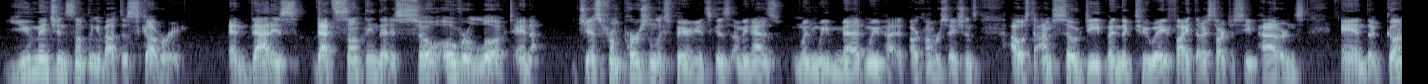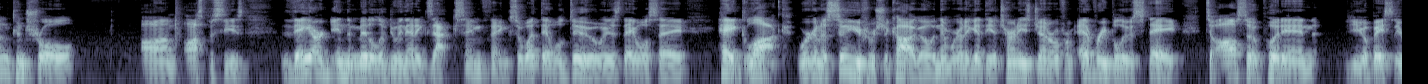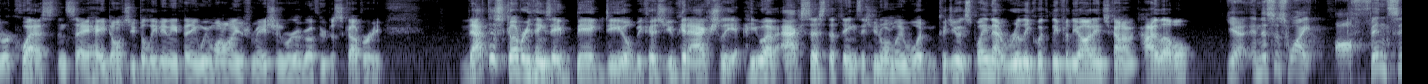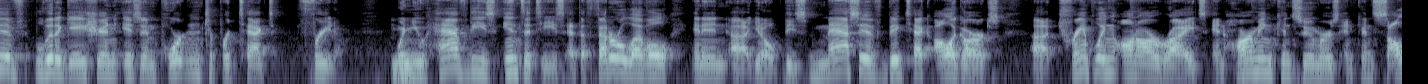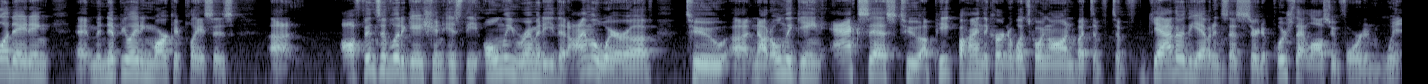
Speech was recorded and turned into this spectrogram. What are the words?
You mentioned something about discovery, and that is that's something that is so overlooked and just from personal experience, because I mean, as when we met, and we've had our conversations, I was I'm so deep in the two A fight that I start to see patterns, and the gun control um, auspices they are in the middle of doing that exact same thing. So what they will do is they will say, "Hey Glock, we're going to sue you from Chicago, and then we're going to get the attorneys general from every blue state to also put in." You know, basically request and say, "Hey, don't you delete anything? We want all the information. We're going to go through discovery." that discovery thing is a big deal because you can actually you have access to things that you normally wouldn't. Could you explain that really quickly for the audience, kind of high level? Yeah, and this is why offensive litigation is important to protect freedom. Mm-hmm. When you have these entities at the federal level and in uh, you know these massive big tech oligarchs uh, trampling on our rights and harming consumers and consolidating and manipulating marketplaces. Uh, offensive litigation is the only remedy that I'm aware of to uh, not only gain access to a peek behind the curtain of what's going on, but to, to gather the evidence necessary to push that lawsuit forward and win.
